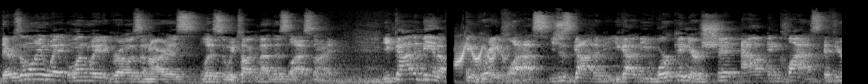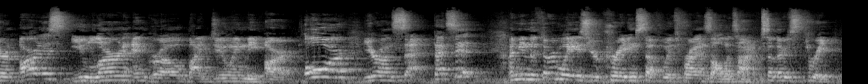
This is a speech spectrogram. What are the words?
There's only way, one way to grow as an artist. Listen, we talked about this last night. You gotta be in a great class. You just gotta be. You gotta be working your shit out in class. If you're an artist, you learn and grow by doing the art. Or you're on set. That's it. I mean, the third way is you're creating stuff with friends all the time. So there's three.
